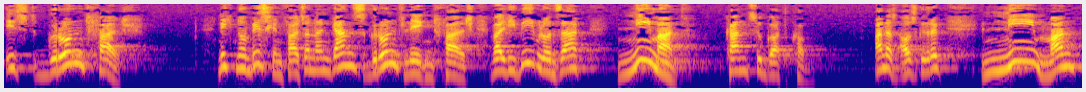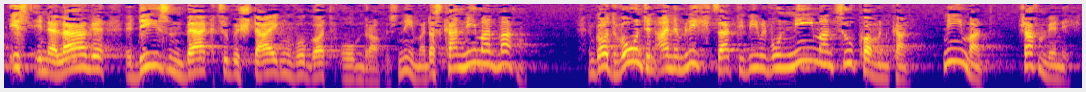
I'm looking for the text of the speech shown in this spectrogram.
ist grundfalsch. Nicht nur ein bisschen falsch, sondern ganz grundlegend falsch, weil die Bibel uns sagt, niemand kann zu Gott kommen. Anders ausgedrückt, niemand ist in der Lage, diesen Berg zu besteigen, wo Gott oben drauf ist. Niemand. Das kann niemand machen. Gott wohnt in einem Licht, sagt die Bibel, wo niemand zukommen kann. Niemand. Schaffen wir nicht.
